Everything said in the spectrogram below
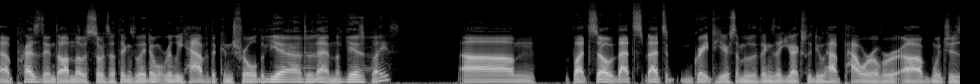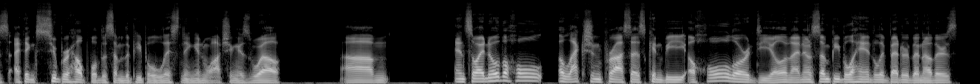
a president on those sorts of things where they don't really have the control to yeah do that in the yeah. first place. Um, but so that's that's great to hear some of the things that you actually do have power over, um, which is I think super helpful to some of the people listening and watching as well. Um, and so I know the whole election process can be a whole ordeal, and I know some people handle it better than others.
